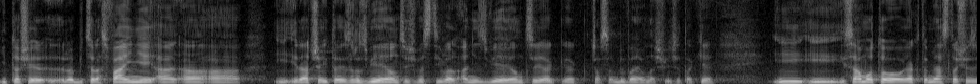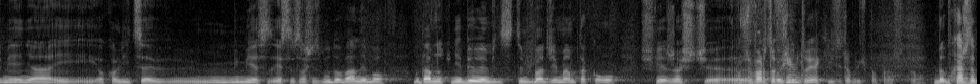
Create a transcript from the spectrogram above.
i to się robi coraz fajniej, a, a, a, i, i raczej to jest rozwijający się festiwal, a nie zwijający, jak, jak czasem bywają na świecie takie. I, i, I samo to, jak to miasto się zmienia i, i okolice, mm, jest, jestem strasznie zbudowany, bo, bo dawno tu nie byłem, więc tym bardziej mam taką świeżość. e, Może warto film tu jakiś zrobić po prostu. No, każdy,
